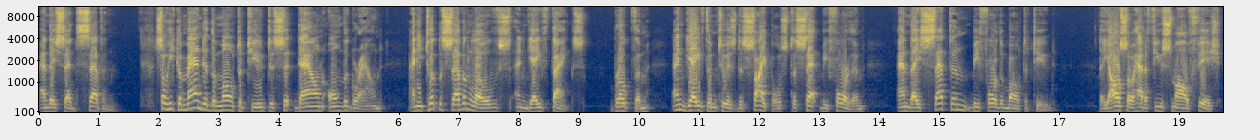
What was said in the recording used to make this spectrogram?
And they said, Seven. So he commanded the multitude to sit down on the ground, and he took the seven loaves and gave thanks, broke them, and gave them to his disciples to set before them and they set them before the multitude. They also had a few small fish,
